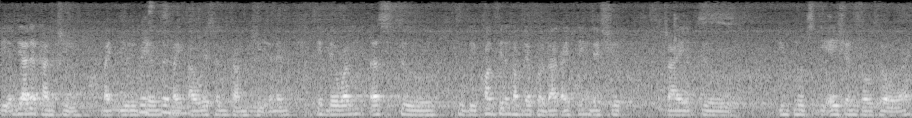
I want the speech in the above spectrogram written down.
the, the other country, like Europeans, Western. like our Western country, and then if they want us to to be confident of their product, I think they should try to include the Asians also, right?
